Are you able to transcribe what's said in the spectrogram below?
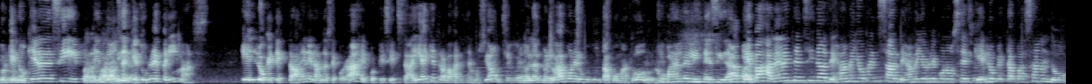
Porque no quiere decir Para entonces que tú reprimas en lo que te está generando ese coraje, porque si está ahí hay que trabajar esa emoción. No le, no le vas a poner un, un tapón a todo, ¿no? bajarle la intensidad para... Es bajarle la intensidad, déjame yo pensar, déjame yo reconocer Sí. qué es lo que está pasando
